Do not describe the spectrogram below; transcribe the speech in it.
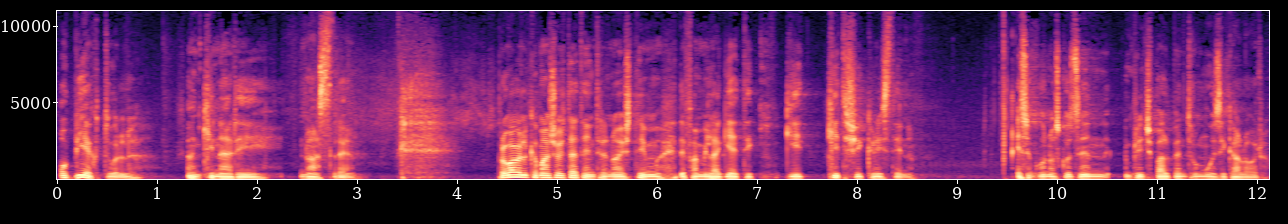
Obiectul închinării noastre. Probabil că majoritatea dintre noi știm de familia Getty, Kit și Christine. Ei sunt cunoscuți în, în principal pentru muzica lor.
